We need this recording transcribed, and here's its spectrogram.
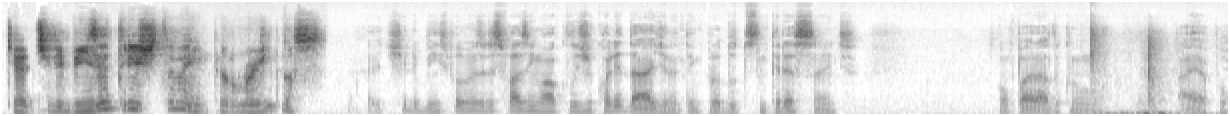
Que a Chili Beans é triste também, pelo amor de Deus. A Chili Beans, pelo menos, eles fazem óculos de qualidade, né? Tem produtos interessantes. Comparado com a Apple.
